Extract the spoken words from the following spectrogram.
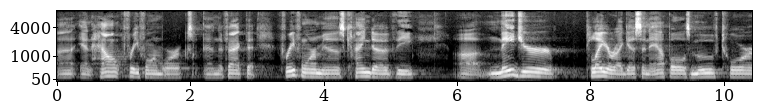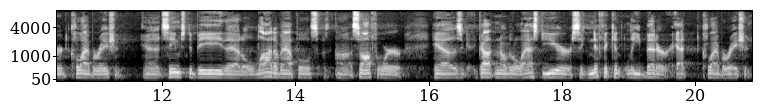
uh, and how freeform works, and the fact that freeform is kind of the uh, major player, I guess, in Apple's move toward collaboration. And it seems to be that a lot of Apple's uh, software has gotten over the last year significantly better at collaboration.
